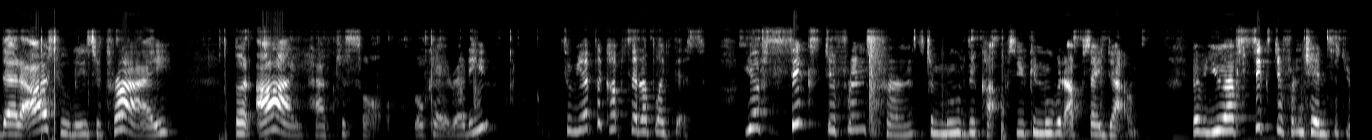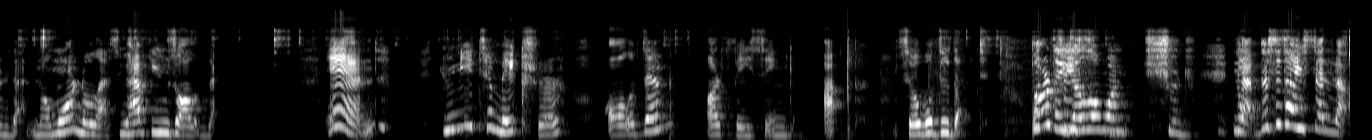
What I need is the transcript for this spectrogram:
that two needs to try, but I have to solve. Okay, ready? So we have the cup set up like this. You have six different turns to move the cup, so you can move it upside down. You have, six different chances to do that. No more, no less. You have to use all of them. And you need to make sure all of them are facing up. So we'll do that. But Or the face- yellow one should. yeah, this is how you set it up.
